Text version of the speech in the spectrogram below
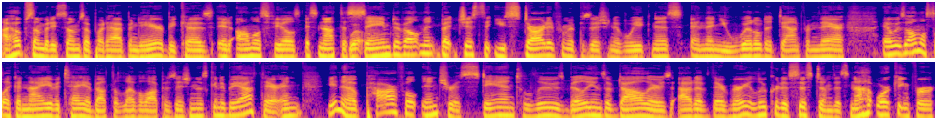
I hope somebody sums up what happened here because it almost feels it's not the Well- same development, but just that you started from a position of weakness and then you whittled it down from there. It was almost like a naivete about the level opposition that's going to be out there, and you know, powerful interests stand to lose billions of dollars out of their very lucrative system that's not working for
